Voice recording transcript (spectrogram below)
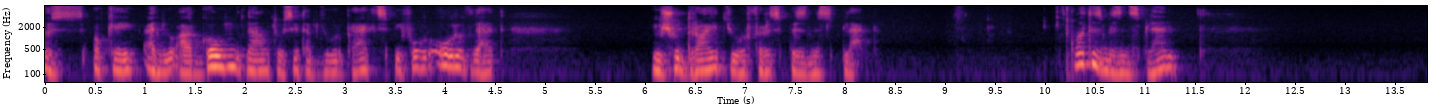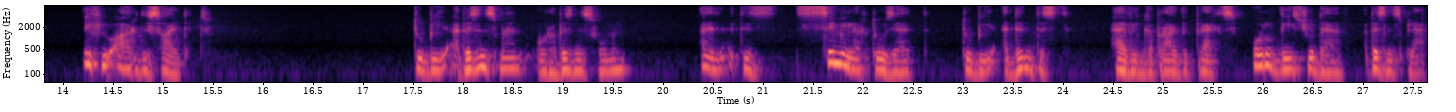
is okay, and you are going now to set up your practice, before all of that, you should write your first business plan. What is business plan? If you are decided to be a businessman or a businesswoman, it is similar to that to be a dentist having a private practice. All of these should have a business plan.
